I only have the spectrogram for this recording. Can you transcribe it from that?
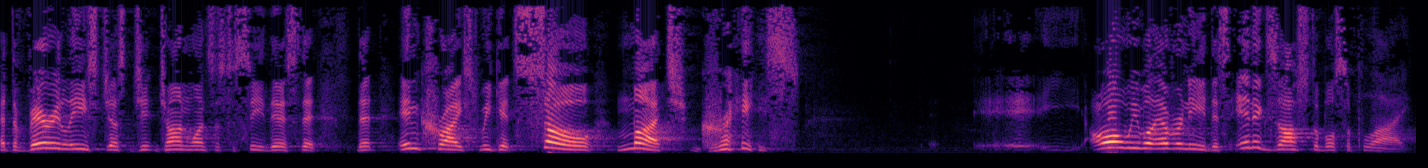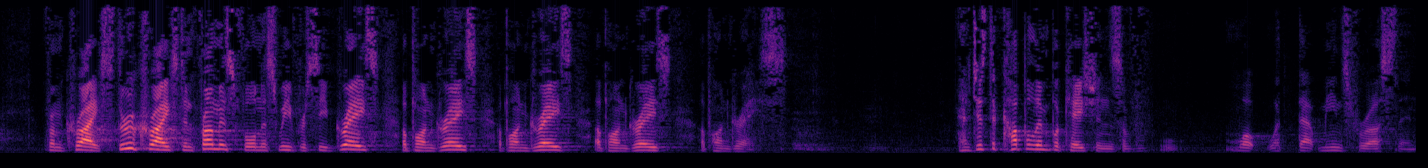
at the very least, just John wants us to see this, that, that in Christ we get so much grace. All we will ever need, this inexhaustible supply from Christ. Through Christ and from His fullness we've received grace upon grace upon grace upon grace upon grace. And just a couple implications of what, what that means for us then.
